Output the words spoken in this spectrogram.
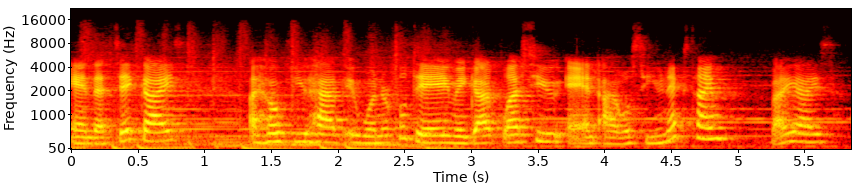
And that's it, guys. I hope you have a wonderful day. May God bless you, and I will see you next time. Bye, guys.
